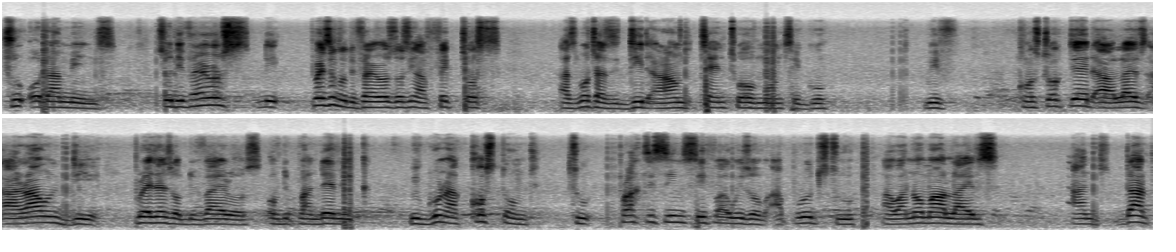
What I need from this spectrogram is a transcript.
through other means. So the virus, the presence of the virus doesn't affect us as much as it did around 10 12 months ago. We've constructed our lives around the presence of the virus, of the pandemic. We've grown accustomed to practicing safer ways of approach to our normal lives, and that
